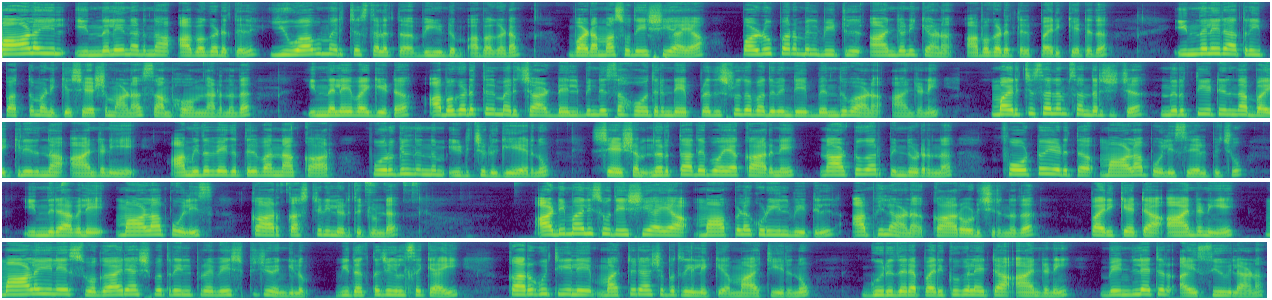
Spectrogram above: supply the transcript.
മാളയിൽ ഇന്നലെ നടന്ന അപകടത്തിൽ യുവാവ് മരിച്ച സ്ഥലത്ത് വീണ്ടും അപകടം. വടമ സ്വദേശിയായ പഴുപ്പറമ്പിൽ വീട്ടിൽ ആന്റണിക്കാണ് അപകടത്തിൽ പരിക്കേറ്റത്. ഇന്നലെ രാത്രി പത്ത് മണിക്ക് ശേഷമാണ് സംഭവം നടന്നത്. ഇന്നലെ വൈകിട്ട് അപകടത്തിൽ മരിച്ച ഡെൽബിന്റെ സഹോദരന്റെ പ്രതിശ്രുത വധുവിന്റെ ബന്ധുവാണ് ആന്റണി. മരിച്ച സ്ഥലം സന്ദർശിച്ച് നിർത്തിയിട്ടിരുന്ന ബൈക്കിലിരുന്ന ആന്റണിയെ അമിത വേഗത്തിൽ വന്ന കാർ പുറകിൽ നിന്നും ഇടിച്ചിടുകയായിരുന്നു. ശേഷം നിർത്താതെ പോയ കാറിനെ നാട്ടുകാർ പിന്തുടർന്ന് ഫോട്ടോയെടുത്ത് മാള പോലീസിൽ ഏൽപ്പിച്ചു. ഇന്ന് രാവിലെ മാള പോലീസ് കാർ കസ്റ്റഡിയിലെടുത്തിട്ടുണ്ട്. അടിമാലി സ്വദേശിയായ മാപ്പിളക്കുടിയിൽ വീട്ടിൽ അഭിലാണ് കാർ ഓടിച്ചിരുന്നത്. പരിക്കേറ്റ ആന്റണിയെ മാളയിലെ സ്വകാര്യ ആശുപത്രിയിൽ പ്രവേശിപ്പിച്ചുവെങ്കിലും വിദഗ്ധ ചികിത്സയ്ക്കായി കറുകുറ്റിയിലെ മറ്റൊരാശുപത്രിയിലേക്ക് മാറ്റിയിരുന്നു. ഗുരുതര പരിക്കുകളേറ്റ ആന്റണി വെന്റിലേറ്റർ ഐസിയുവിലാണ്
